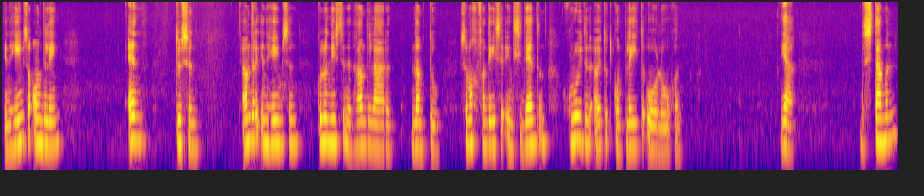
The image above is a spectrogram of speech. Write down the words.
inheemse onderling en tussen andere inheemse kolonisten en handelaren nam toe. Sommige van deze incidenten groeiden uit tot complete oorlogen. Ja, de stammen,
